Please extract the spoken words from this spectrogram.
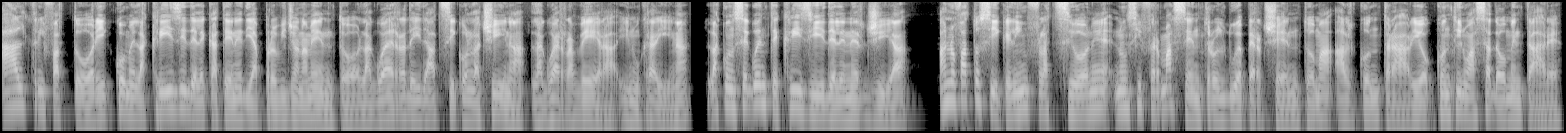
altri fattori come la crisi delle catene di approvvigionamento, la guerra dei dazi con la Cina, la guerra vera in Ucraina, la conseguente crisi dell'energia hanno fatto sì che l'inflazione non si fermasse entro il 2%, ma al contrario continuasse ad aumentare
